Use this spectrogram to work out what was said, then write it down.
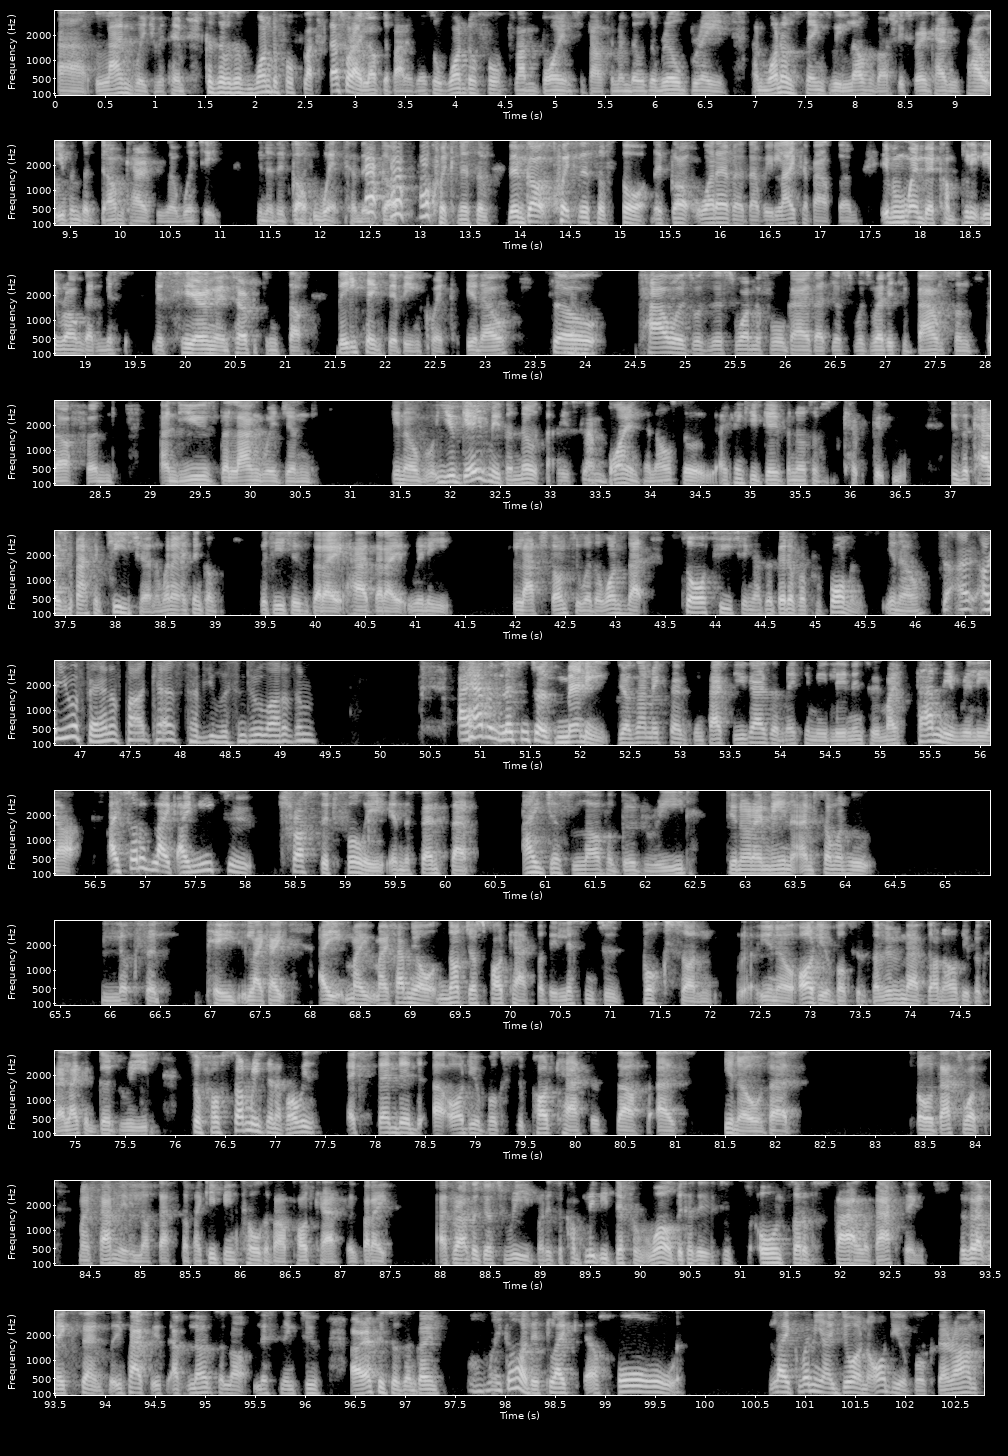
uh, language with him because there was a wonderful fla- that's what I loved about it. There was a wonderful flamboyance about him, and there was a real brain. And one of the things we love about Shakespearean characters is how even the dumb characters are witty. You know, they've got wit and they've got quickness of they've got quickness of thought. They've got whatever that we like about them, even when they're completely wrong and mis mishearing or interpreting stuff. They think they're being quick. You know, so. Towers was this wonderful guy that just was ready to bounce on stuff and and use the language and you know you gave me the note that he's flamboyant and also i think you gave the note of he's a charismatic teacher and when i think of the teachers that i had that i really latched onto were the ones that saw teaching as a bit of a performance you know So, are you a fan of podcasts? Have you listened to a lot of them? I haven't listened to as many. Does that make sense? In fact, you guys are making me lean into it. My family really are. I sort of like, I need to trust it fully in the sense that I just love a good read. Do you know what I mean? I'm someone who looks at page like I I my my family all not just podcasts, but they listen to books on you know audiobooks and stuff. Even though I've done audiobooks, I like a good read. So for some reason, I've always extended uh, audiobooks to podcasts and stuff as you know that. Oh, that's what my family love that stuff. I keep being told about podcasts, but I I'd rather just read. But it's a completely different world because it's its own sort of style of acting. Does that make sense? In fact, it's I've learned a lot listening to our episodes. I'm going, oh my god, it's like a whole like when I do an audiobook, there aren't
